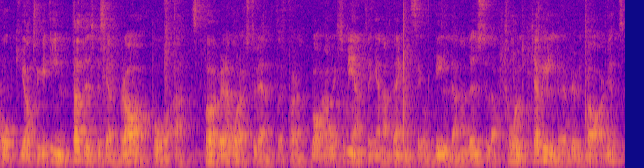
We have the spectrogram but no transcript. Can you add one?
Och jag tycker inte att vi är speciellt bra på att förbereda våra studenter för att vara liksom egentligen att ägna sig åt bildanalys eller att tolka bilder överhuvudtaget.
